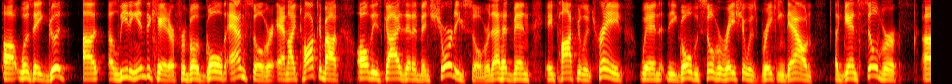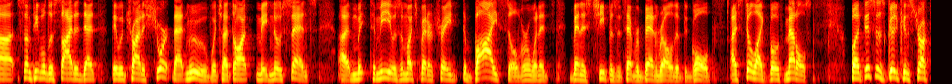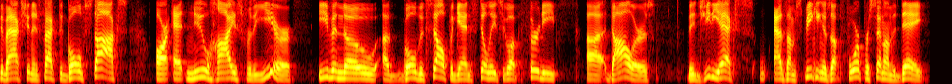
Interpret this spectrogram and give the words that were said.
uh, was a good uh, a leading indicator for both gold and silver. And I talked about all these guys that had been shorting silver. That had been a popular trade when the gold to silver ratio was breaking down against silver. Uh, some people decided that they would try to short that move, which I thought made no sense. Uh, to me, it was a much better trade to buy silver when it's been as cheap as it's ever been relative to gold. I still like both metals, but this is good constructive action. In fact, the gold stocks are at new highs for the year, even though uh, gold itself, again, still needs to go up 30. Uh, dollars. the GDX, as I'm speaking, is up 4% on the day.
